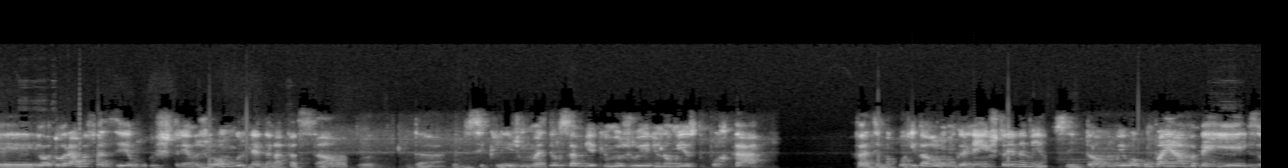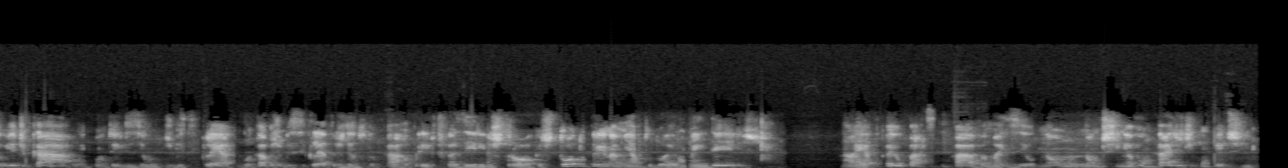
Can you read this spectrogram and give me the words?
É, eu adorava fazer os treinos longos né, da natação, do, da, do ciclismo, mas eu sabia que o meu joelho não ia suportar fazer uma corrida longa, nem os treinamentos. Então eu acompanhava bem eles, eu ia de carro enquanto eles iam de bicicleta, botava as bicicletas dentro do carro para eles fazerem as trocas. Todo o treinamento do Ironman deles, na época eu participava, mas eu não, não tinha vontade de competir.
